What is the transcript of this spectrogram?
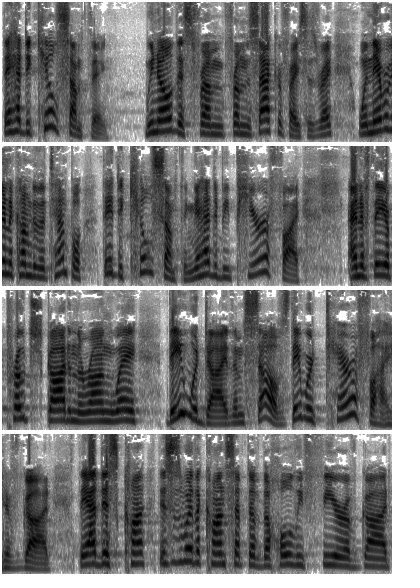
they had to kill something. We know this from, from the sacrifices, right? When they were going to come to the temple, they had to kill something. They had to be purified. And if they approached God in the wrong way, they would die themselves. They were terrified of God. They had this, con- this is where the concept of the holy fear of God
